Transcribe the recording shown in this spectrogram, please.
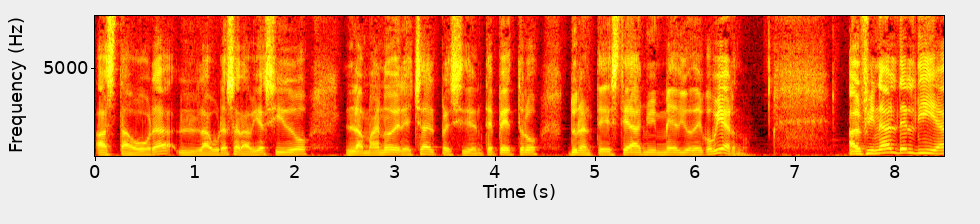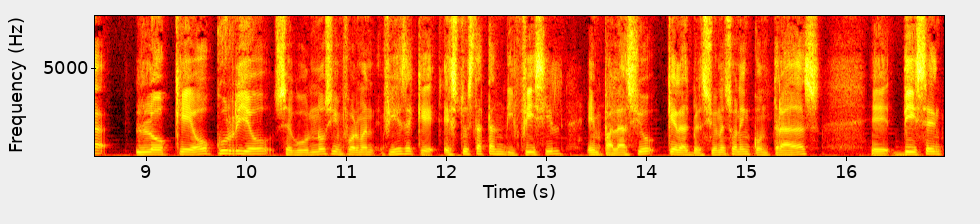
hasta ahora Laura Sarabia ha sido la mano derecha del presidente Petro durante este año y medio de gobierno. Al final del día, lo que ocurrió, según nos informan, fíjese que esto está tan difícil en Palacio que las versiones son encontradas. Eh, dicen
